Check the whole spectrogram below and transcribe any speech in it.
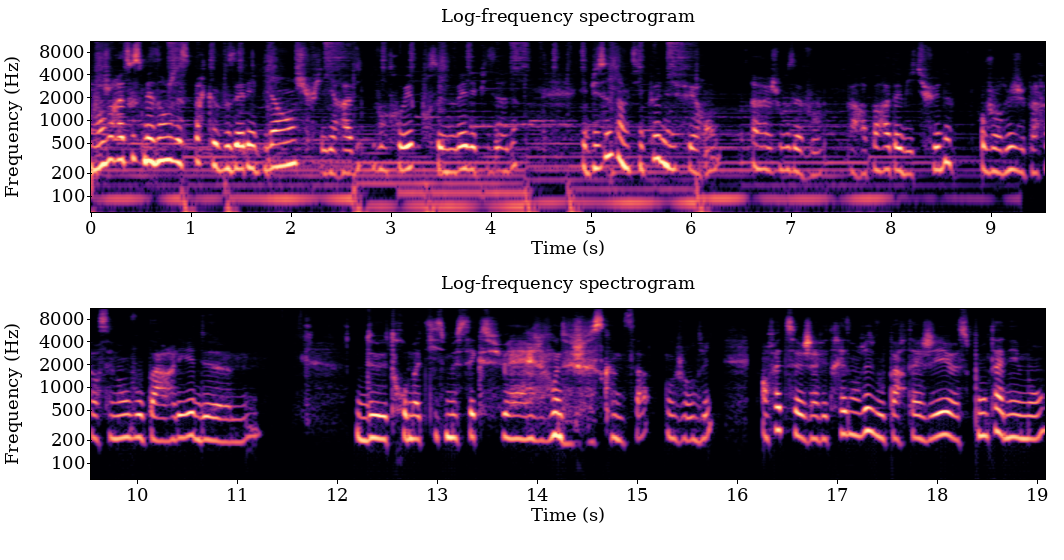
Bonjour à tous mes anges, j'espère que vous allez bien. Je suis ravie de vous retrouver pour ce nouvel épisode. Épisode un petit peu différent, euh, je vous avoue, par rapport à d'habitude. Aujourd'hui, je ne vais pas forcément vous parler de, de traumatisme sexuel ou de choses comme ça aujourd'hui. En fait, j'avais très envie de vous partager euh, spontanément,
